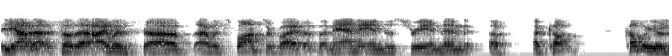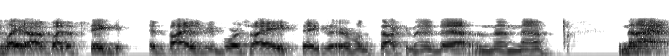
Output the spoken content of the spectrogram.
Yeah, that so that I was uh, I was sponsored by the banana industry, and then a, a couple couple years later, by the fig advisory board. So I ate figs. Everyone's documented that, and then uh, and then I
